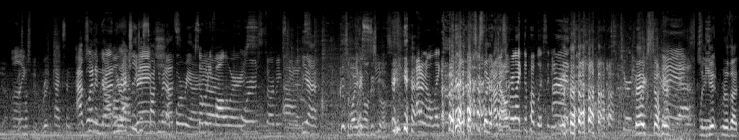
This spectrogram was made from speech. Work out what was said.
You guys Like- must be rich. Paxton. I'm going to Absolutely. Grand We were Ole actually just talking about how poor we are. So many followers. Poor, starving Um, students. Yeah. So why are you hanging out with these girls? I don't know, like Just like I'm just out. for like the publicity. Thanks. So here. Yeah. So you get rid of that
